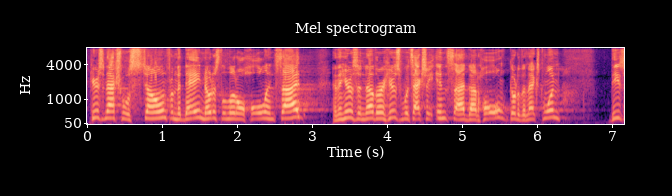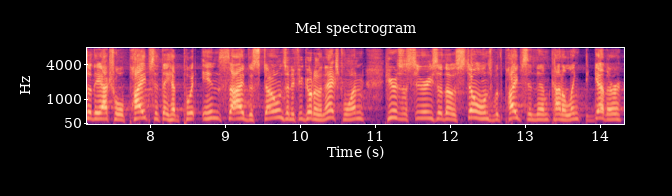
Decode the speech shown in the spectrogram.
Here's an actual stone from the day. Notice the little hole inside. And then here's another. Here's what's actually inside that hole. Go to the next one. These are the actual pipes that they had put inside the stones. And if you go to the next one, here's a series of those stones with pipes in them kind of linked together.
